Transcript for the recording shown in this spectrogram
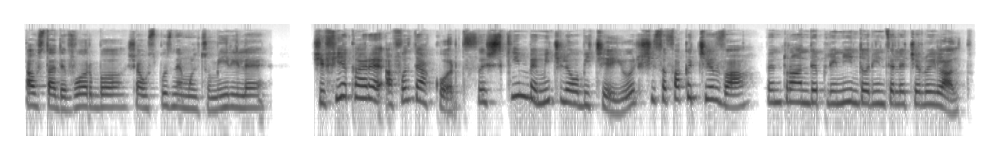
Au stat de vorbă și au spus nemulțumirile și fiecare a fost de acord să-și schimbe micile obiceiuri și să facă ceva pentru a îndeplini dorințele celuilalt.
